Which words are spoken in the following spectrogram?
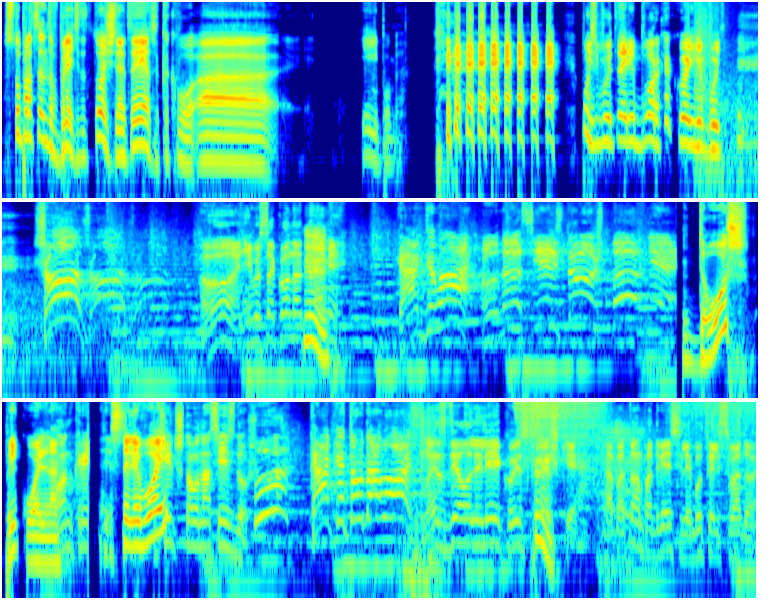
Сто процентов, блядь, это точно, это это, как его, а, Я не помню. Пусть будет Эрибор какой-нибудь. Шон! О, они высоко над Хм. нами. Как дела? Душ? Прикольно. Он Солевой? кричит, что у нас есть душ. Как это удалось? Мы сделали лейку из крышки, а потом подвесили бутыль с водой.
